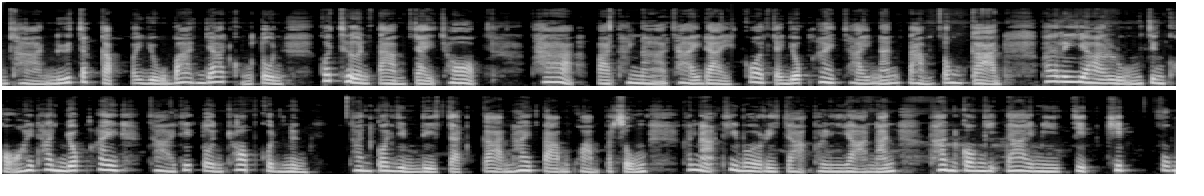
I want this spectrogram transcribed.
ำทานหรือจะกลับไปอยู่บ้านญาติของตน ก็เชิญตามใจชอบ ถ้าปรารถนาชายใดก็จะยกให้ชายนั้นตามต้องการ ภริยาหลวงจึงขอให้ท่านยกให้ชายที่ตนชอบคนหนึ่ง ท่านก็ยินดีจัดการให้ตามความประสงค์ ขณะที่บริจาคภรรยานั้น ท่านก็มิได้มีจิตคิดฟุ้ง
